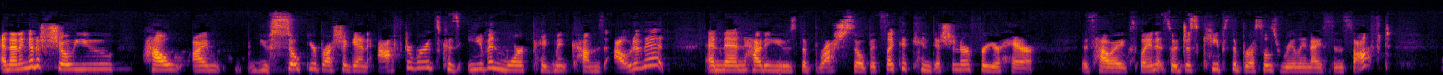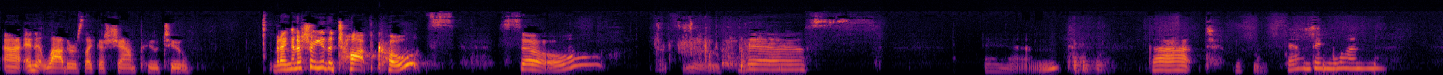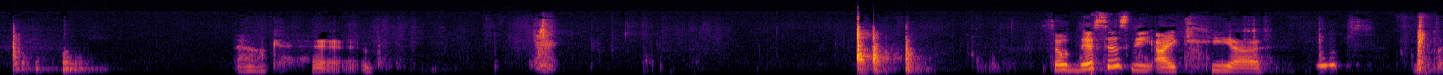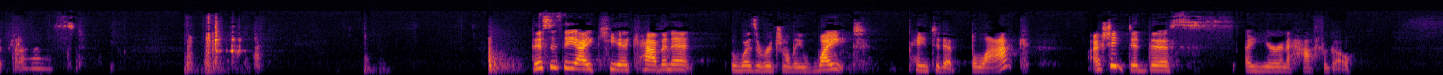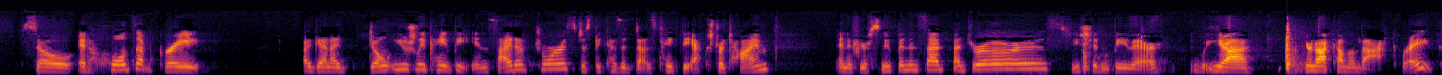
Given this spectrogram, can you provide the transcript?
And then I'm gonna show you how I'm you soak your brush again afterwards because even more pigment comes out of it. And then how to use the brush soap. It's like a conditioner for your hair, is how I explain it. So it just keeps the bristles really nice and soft. Uh, and it lathers like a shampoo too. But I'm going to show you the top coats. So Let's move this. And that was my sanding one. Okay. So this is the IKEA. Oops. Move it fast. This is the IKEA cabinet was originally white, painted it black. I actually did this a year and a half ago. So it holds up great. Again, I don't usually paint the inside of drawers just because it does take the extra time. And if you're snooping inside my drawers, you shouldn't be there. Yeah, you're not coming back, right?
